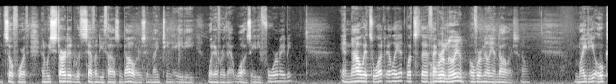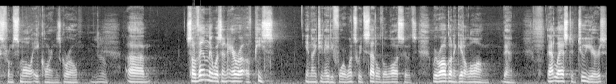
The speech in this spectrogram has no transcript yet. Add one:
and so forth. And we started with $70,000 in 1980, whatever that was, 84 maybe? And now it's what, Elliot? What's the Over a million. Over a million dollars. So, mighty oaks from small acorns grow. Yeah. Um, so then there was an era of peace in 1984 once we'd settled the lawsuits. We were all going to get along then. That lasted two years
